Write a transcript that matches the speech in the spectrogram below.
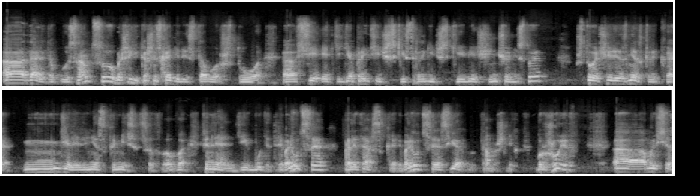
дали такую санкцию. Большевики, конечно, исходили из того, что а, все эти геополитические, стратегические вещи ничего не стоят, что через несколько недель или несколько месяцев в Финляндии будет революция, пролетарская революция, свергнут тамошних буржуев, а, мы все,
